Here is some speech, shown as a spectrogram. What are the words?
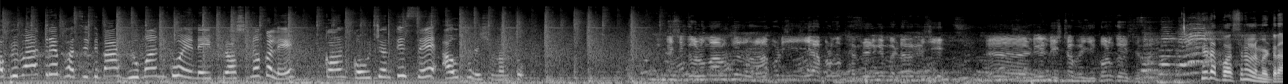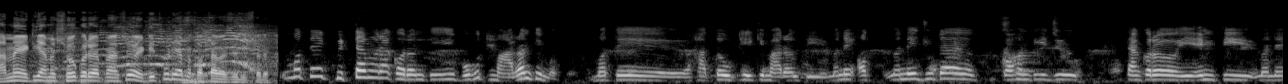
ଅବିବାଦରେ ଫସିଥିବା ହ୍ୟୁମାନ୍ଙ୍କୁ ଏନେଇ ପ୍ରଶ୍ନ କଲେ कौन से आउ थे शुणु शो थोड़ी मते बहुत मारती मते हाथ उठे मारती मानते मानते जोटा କହନ୍ତି ଯୋଉ ତାଙ୍କର ଏମିତି ମାନେ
